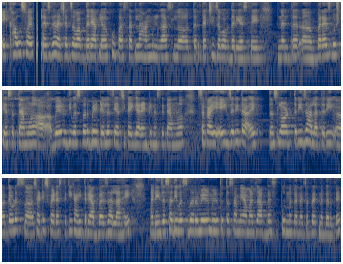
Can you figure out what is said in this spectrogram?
एक हाऊसवाईफ म्हणल्यास घराच्या जबाबदारी आपल्यावर खूप असतात. लहान मुलगा असलं तर त्याची जबाबदारी असते. नंतर तर बऱ्याच गोष्टी असतात. त्यामुळं वेळ दिवसभर भेटेलच याची काही गॅरंटी नसते. त्यामुळं सकाळी एक जरी त्रा एक स्लॉट तरी झाला तरी तेवढंच सॅटिस्फाईड असतं की काहीतरी अभ्यास झाला आहे. आणि जसा दिवसभर वेळ मिळतो तसा मी माझा अभ्यास पूर्ण करण्याचा प्रयत्न करते.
